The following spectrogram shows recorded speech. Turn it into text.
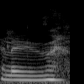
Hello.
